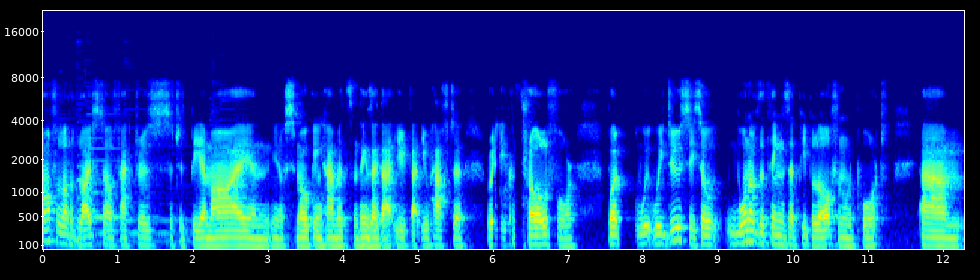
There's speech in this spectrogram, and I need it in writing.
Awful lot of lifestyle factors such as BMI and you know smoking habits and things like that you that you have to really control for. But we, we do see so one of the things that people often report um,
